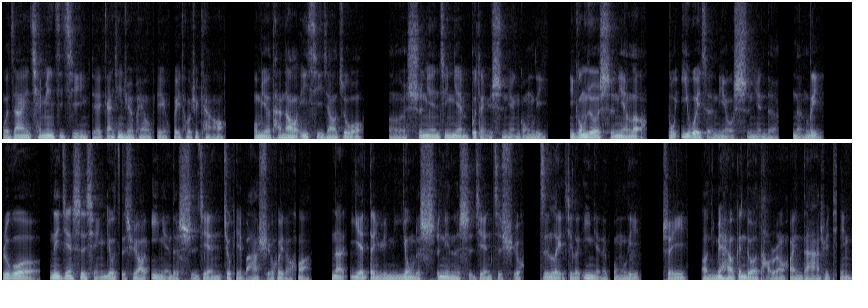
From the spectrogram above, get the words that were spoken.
我在前面几集，对感兴趣的朋友可以回头去看哦。我们有谈到一集叫做呃，十年经验不等于十年功力。你工作十年了，不意味着你有十年的能力。如果那件事情又只需要一年的时间就可以把它学会的话。那也等于你用了十年的时间，只学只累积了一年的功力，所以呃，里面还有更多的讨论，欢迎大家去听。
